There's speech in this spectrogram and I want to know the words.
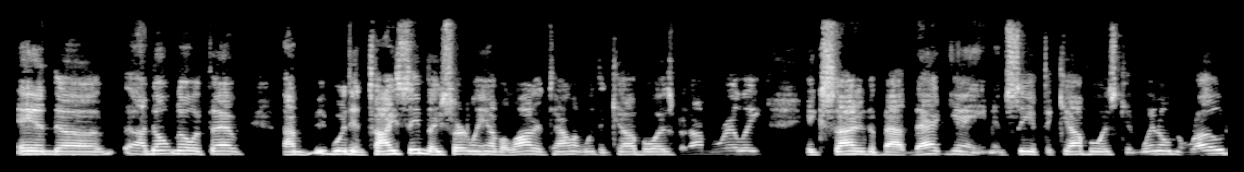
And uh, I don't know if that um, would entice him. They certainly have a lot of talent with the Cowboys, but I'm really excited about that game and see if the Cowboys can win on the road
